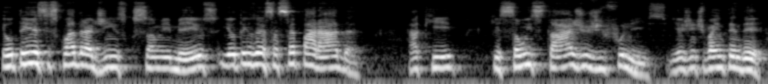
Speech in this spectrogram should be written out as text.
eu tenho esses quadradinhos que são e-mails e eu tenho essa separada aqui, que são estágios de funis. E a gente vai entender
